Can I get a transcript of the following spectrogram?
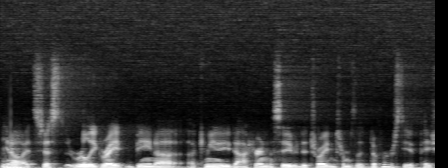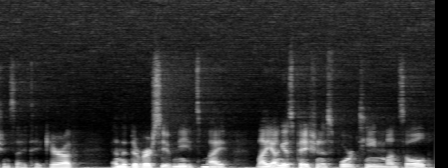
You know, it's just really great being a, a community doctor in the city of Detroit in terms of the diversity of patients that I take care of and the diversity of needs. My my youngest patient is 14 months old,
